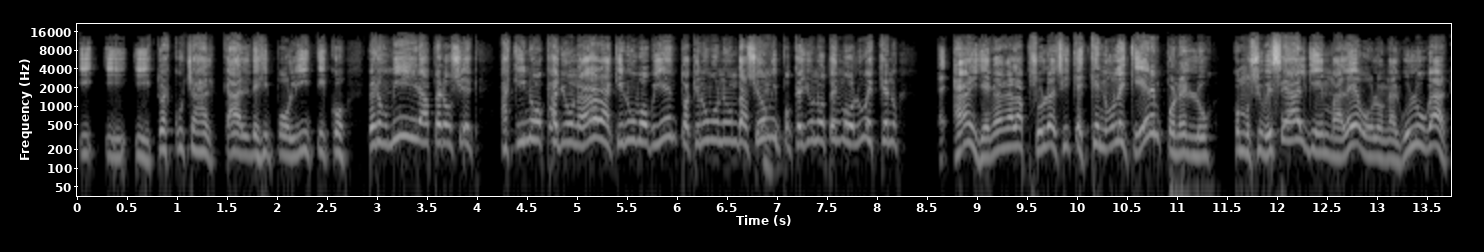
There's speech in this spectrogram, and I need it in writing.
Y, y, y tú escuchas alcaldes y políticos, pero mira, pero si aquí no cayó nada, aquí no hubo viento, aquí no hubo inundación, y porque yo no tengo luz, es que no. Ah, y llegan al absurdo de decir que es que no le quieren poner luz, como si hubiese alguien malévolo en algún lugar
